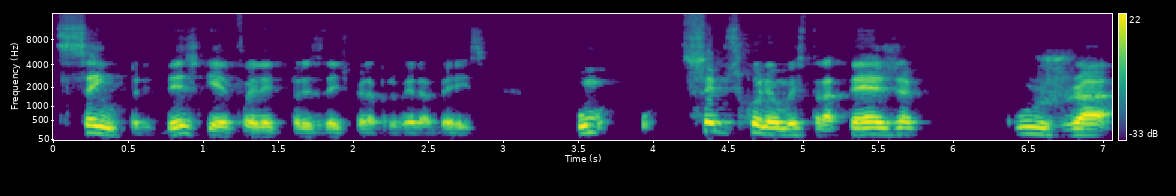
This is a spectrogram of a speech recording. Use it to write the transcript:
sempre, desde que ele foi eleito presidente pela primeira vez, um, sempre escolheu uma estratégia cuja,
